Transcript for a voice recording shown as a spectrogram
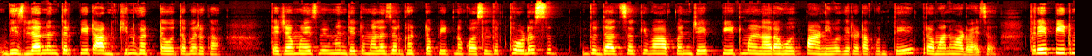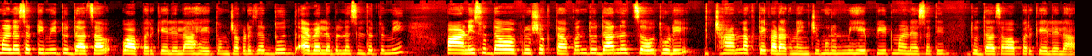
भिजल्यानंतर पीठ आणखीन घट्ट होतं बरं का. त्याच्यामुळेच मी म्हणते तुम्हाला जर घट्ट पीठ नको असेल तर थोडंसं दुधाचं किंवा आपण जे पीठ मळणार आहोत पाणी वगैरे टाकून ते प्रमाण वाढवायचं. तर हे पीठ मळण्यासाठी मी दुधाचा वापर केलेला आहे. तुमच्याकडे जर दूध अवेलेबल नसेल तर तुम्ही पाणीसुद्धा वापरू शकता पण दुधानं चव थोडी छान लागते कडाकण्यांची म्हणून मी हे पीठ मळण्यासाठी दुधाचा वापर केलेला.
